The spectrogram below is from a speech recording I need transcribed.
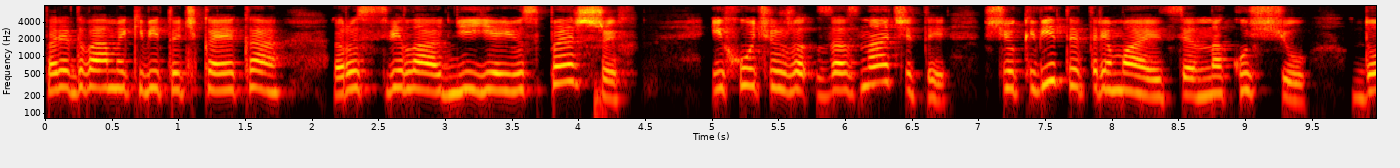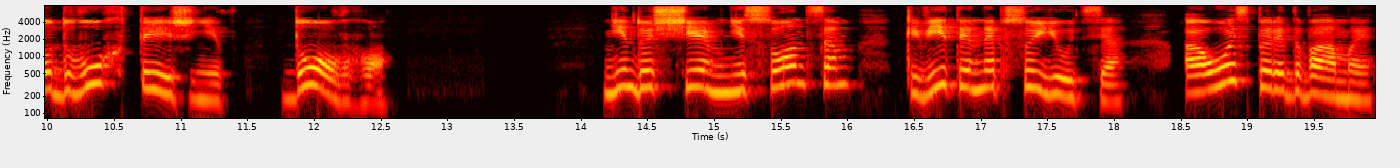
Перед вами квіточка, яка розцвіла однією з перших, і хочу зазначити, що квіти тримаються на кущу до двох тижнів довго. Ні дощем, ні сонцем квіти не псуються. А ось перед вами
